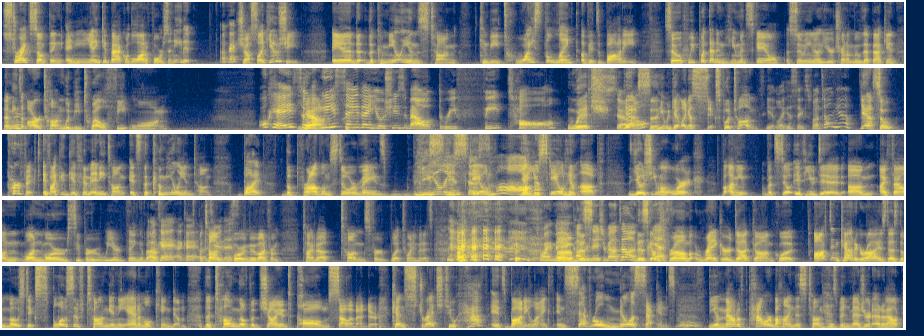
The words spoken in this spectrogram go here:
strike something, and yank it back with a lot of force and eat it, Okay. just like Yoshi. And the chameleon's tongue can be twice the length of its body. So if we put that in human scale, assuming you know you're trying to move that back in, that means Right. our tongue would be 12 feet long. Okay, so Yeah. we say that Yoshi's about three feet tall. Which, So? yes, so he would get like a six foot tongue. Get like a six foot tongue, yeah. Yeah, so perfect. If I could give him any tongue, it's the chameleon tongue. But the problem still remains. He's, you Chameleon's so scaled, small. Yeah, you scaled him up. Yoshi won't work. But I mean, but still, if you did, um, I found one more super weird thing about Okay, okay. a Let's tongue hear this. before we move on from talking about tongues for what 20 minutes. Um, 20 minute um, this- conversation about tongues. This comes yes. from ranker.com. Quote, Often categorized as the most explosive tongue in the animal kingdom, the tongue of the giant palm salamander can stretch to half its body length in several milliseconds. The amount of power behind this tongue has been measured at about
